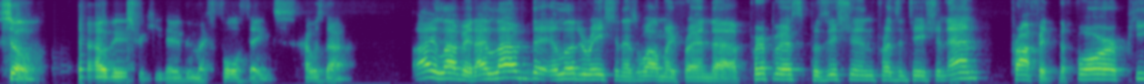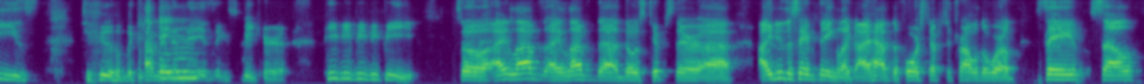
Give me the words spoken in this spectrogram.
So that would be tricky. They would be my four things. How was that? I love it. I love the alliteration as well, my friend. Uh, purpose, position, presentation, and profit. The four P's to become an amazing speaker. P P P P P. So I love I love those tips there. Uh, I do the same thing. Like I have the four steps to travel the world: save, sell,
